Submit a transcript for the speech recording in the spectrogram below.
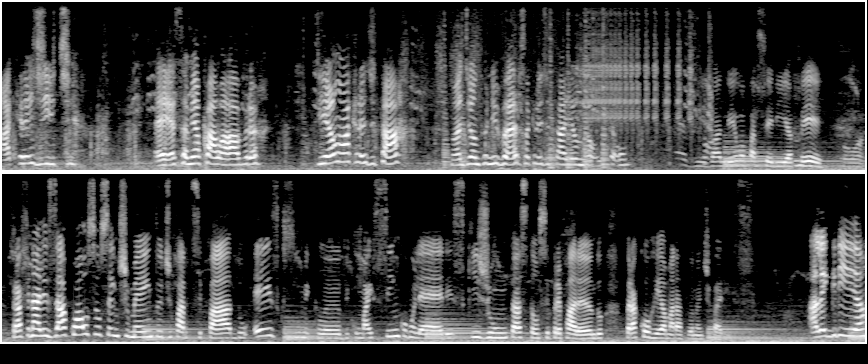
Acredite, É essa a minha palavra. Se eu não acreditar, não adianta o universo acreditar e eu não. Então. Valeu a parceria, Fê. Para finalizar, qual o seu sentimento de participar do Ex-Xume Club com mais cinco mulheres que juntas estão se preparando para correr a Maratona de Paris? Alegria,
